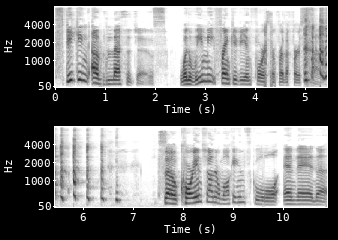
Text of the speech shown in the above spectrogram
Speaking of messages, when we meet Frankie the Enforcer for the first time. so Corey and Sean are walking in school, and then uh,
